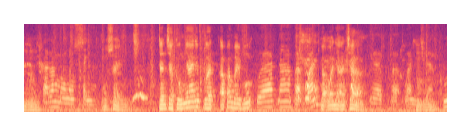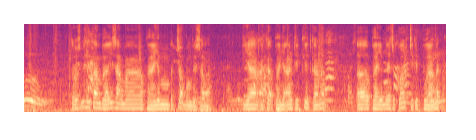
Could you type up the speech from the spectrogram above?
Mm-mm. Sekarang mau ngoseng aja. oseng dan jagungnya ini buat apa mbak ibu Buat nah, bakwan. bakwannya aja ya bakwan Mm-mm. jagung. Terus ini ditambahi sama bayam pecok pemirsa biar agak banyakan dikit karena eh, bayamnya jebol dikit banget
